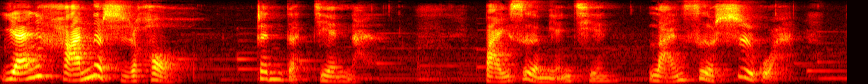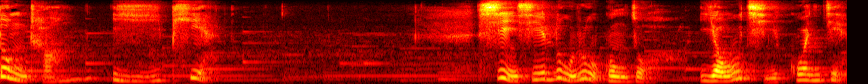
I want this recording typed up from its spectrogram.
严寒的时候，真的艰难，白色棉签、蓝色试管冻成。一片信息录入工作尤其关键，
